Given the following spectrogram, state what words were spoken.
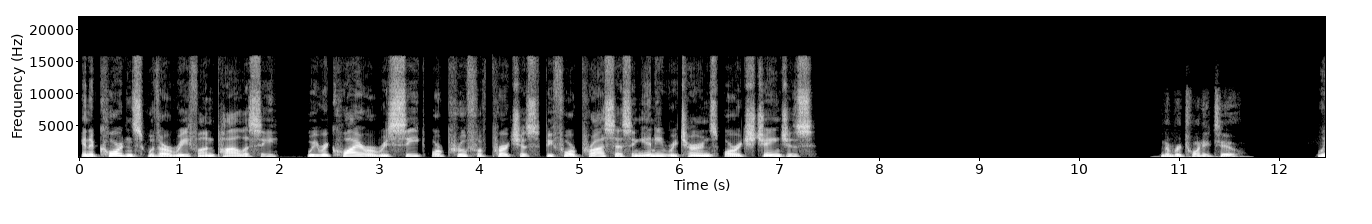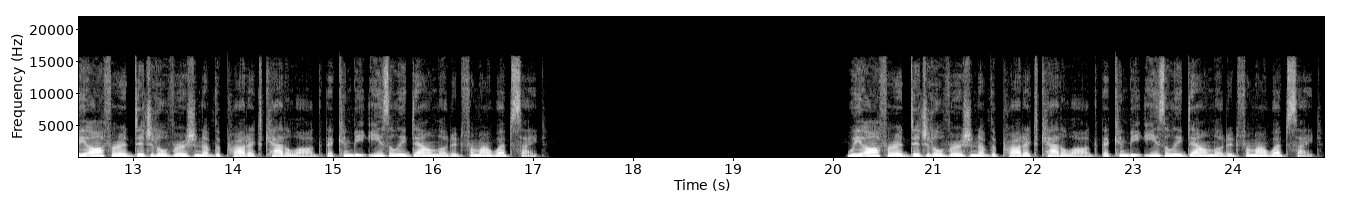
In accordance with our refund policy, we require a receipt or proof of purchase before processing any returns or exchanges. Number 22. We offer a digital version of the product catalog that can be easily downloaded from our website. We offer a digital version of the product catalog that can be easily downloaded from our website.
